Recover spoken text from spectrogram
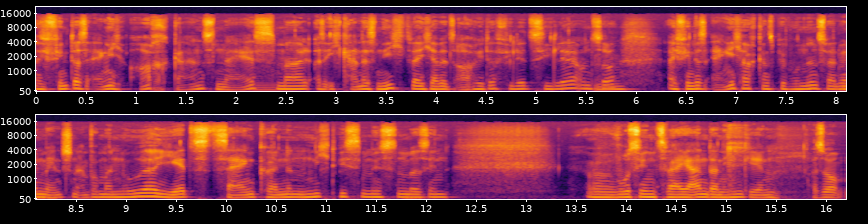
Also ich finde das eigentlich auch ganz nice mhm. mal, also ich kann das nicht, weil ich habe jetzt auch wieder viele Ziele und so, mhm. aber ich finde das eigentlich auch ganz bewundernswert, wenn mhm. Menschen einfach mal nur jetzt sein können und nicht wissen müssen, was in, wo sie in zwei Jahren dann hingehen. Also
